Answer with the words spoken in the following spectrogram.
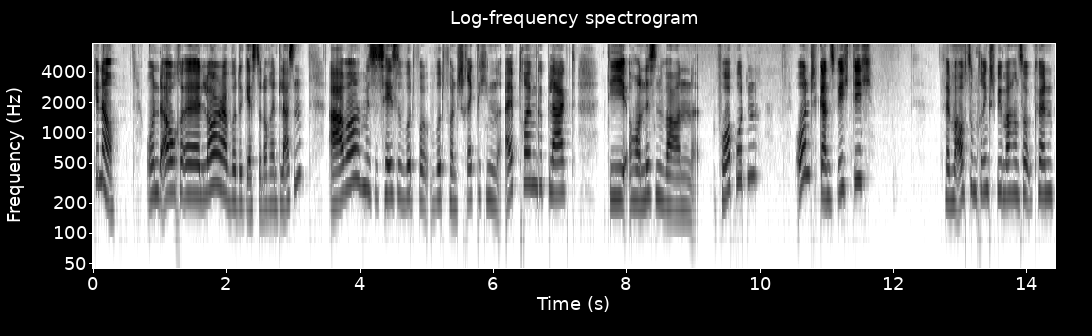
Genau. Und auch äh, Laura wurde gestern noch entlassen. Aber Mrs. Hazelwood wo- wird von schrecklichen Albträumen geplagt. Die Hornissen waren Vorboten. Und ganz wichtig, das hätten wir auch zum Trinkspiel machen so können,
